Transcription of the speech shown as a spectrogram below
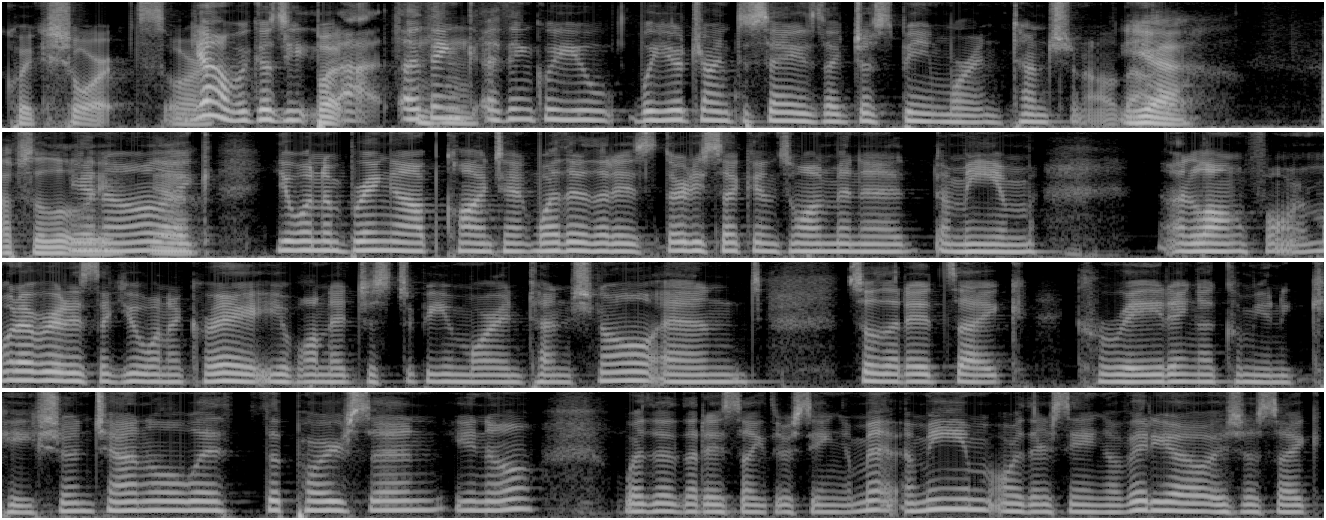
quick shorts or, yeah, because you. but- I, I think mhm. I think what you what you're trying to say is like just being more intentional. Yeah, absolutely. You know, yeah. like you want to bring up content, whether that is 30 seconds, one minute, a meme, a long form, whatever it is that you want to create. You want it just to be more intentional and so that it's like creating a communication channel with the person, you know, whether that is like they're seeing a, me- a meme or they're seeing a video. It's just like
